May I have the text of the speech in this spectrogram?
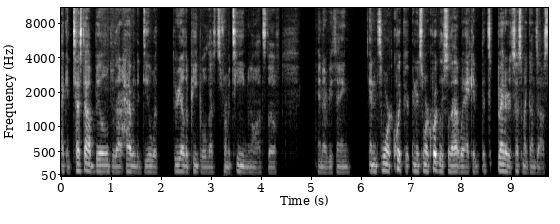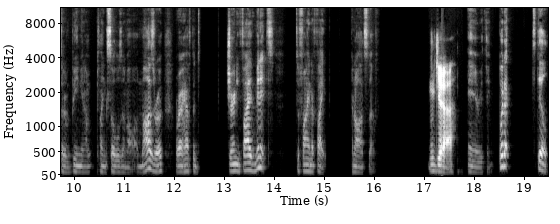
I can test out builds without having to deal with three other people that's from a team and all that stuff and everything. And it's more quicker and it's more quickly so that way I can it's better to test my guns out instead of being I'm playing solos in a Mazrah where I have to journey five minutes to find a fight and all that stuff Yeah. And everything. But uh, still,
